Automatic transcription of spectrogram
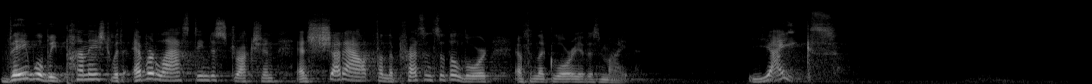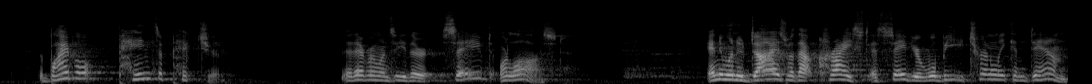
They will be punished with everlasting destruction and shut out from the presence of the Lord and from the glory of his might. Yikes. The Bible paints a picture that everyone's either saved or lost. Anyone who dies without Christ as Savior will be eternally condemned.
